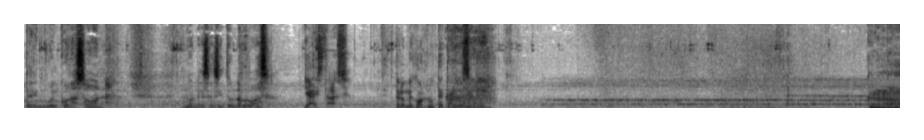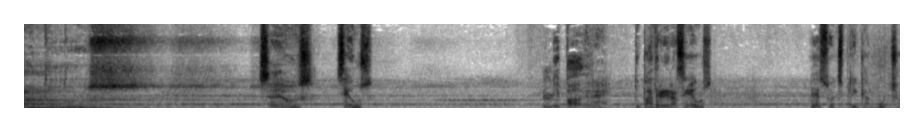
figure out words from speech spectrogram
Tengo el corazón. No necesito nada más. Ya estás. Pero mejor no te tardes aquí. ¿Zeus? ¿Zeus? Mi padre. ¿Tu padre era Zeus? Eso explica mucho.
